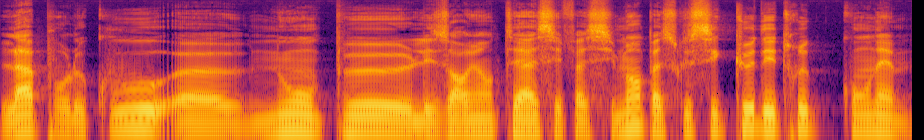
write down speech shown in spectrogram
là pour le coup, euh, nous on peut les orienter assez facilement parce que c'est que des trucs qu'on aime.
